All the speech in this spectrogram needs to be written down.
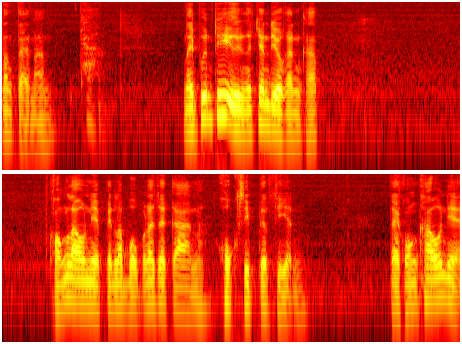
ตั้งแต่นั้นค่ะในพื้นที่อื่นก็เช่นเดียวกันครับ ของเราเนี่ยเป็นระบบราชการ 60 เกษียณ แต่ของเขาเนี่ย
